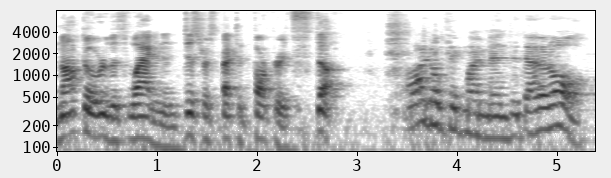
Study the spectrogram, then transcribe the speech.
knocked over this wagon and disrespected Farfrae's stuff. I don't think my men did that at all.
